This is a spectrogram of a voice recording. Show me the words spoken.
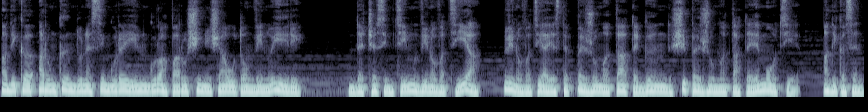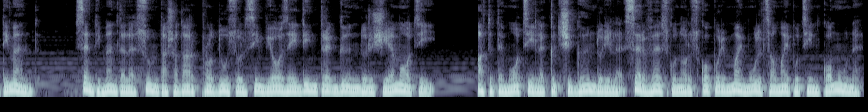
adică aruncându-ne singurei în groapa rușinii și autoînvinuirii. De ce simțim vinovăția? Vinovăția este pe jumătate gând și pe jumătate emoție, adică sentiment. Sentimentele sunt așadar produsul simbiozei dintre gânduri și emoții. Atât emoțiile cât și gândurile servesc unor scopuri mai mult sau mai puțin comune.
